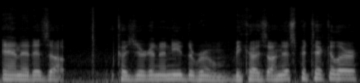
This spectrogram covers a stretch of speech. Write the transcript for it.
And it is up because you're going to need the room because on this particular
